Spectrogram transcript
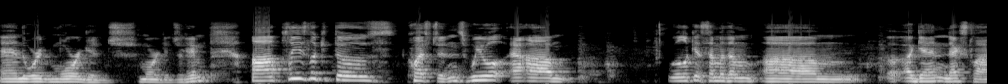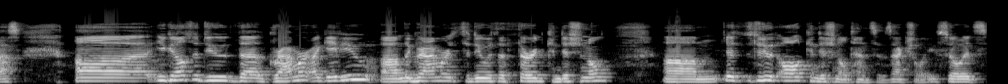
And the word mortgage, mortgage, okay? Uh, please look at those questions. We will, uh, um, we'll look at some of them um, again next class. Uh, you can also do the grammar I gave you. Um, the grammar is to do with the third conditional. Um, it's to do with all conditional tenses actually. So it's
